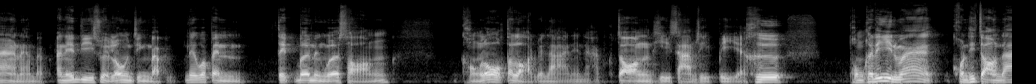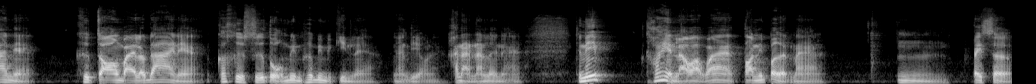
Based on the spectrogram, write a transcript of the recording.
มากนะแบบอันนี้ดีสุดโลกจริงๆแบบ เรียกว่าเป็นติดเบอร์หนึ่งเบอร์สองของโลกตลอดเวลาเนี่ยนะครับ จองทีสามสี่ปีอะคือ ผมเคยได้ยินว่าคนที่จองได้เนี่ย คือจองไปแล้วได้เนี่ย ก็คือซื้อตั๋วเครื่องบินเพื่อบินไปกินเลยอย่างเดียวนะขนาดนั้นเลยนะฮะทีนี้เขาเห็นแล้วอะว่า ตอนนี้เปิดมา อืม ไปเสิร์ฟ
